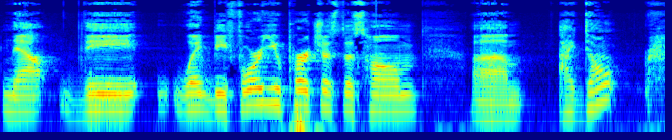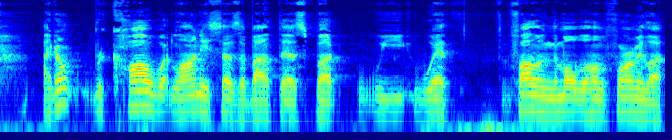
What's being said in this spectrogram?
Now, the when before you purchased this home, um, I don't, I don't recall what Lonnie says about this, but we with following the mobile home formula,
